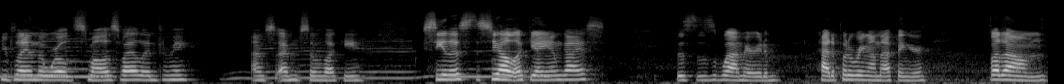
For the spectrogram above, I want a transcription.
you're playing the world's smallest violin for me. I'm I'm so lucky. See this? See how lucky I am, guys? This is why I married him. Had to put a ring on that finger. But um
